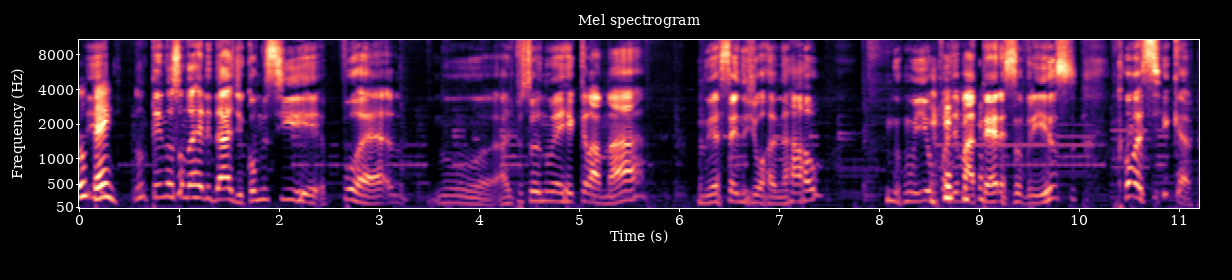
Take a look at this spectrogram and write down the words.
Não E tem. Não tem noção da realidade. Como se, pô, é, as pessoas não iam reclamar, não ia sair no jornal, não iam fazer matéria sobre isso. Como assim, cara?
